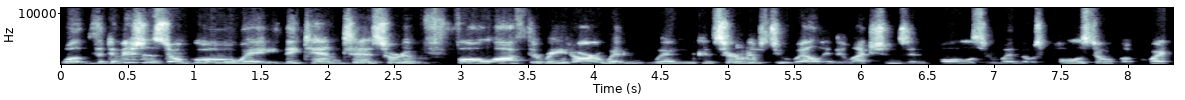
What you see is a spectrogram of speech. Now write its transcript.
Well, the divisions don't go away. They tend to sort of fall off the radar when when conservatives do well in elections and polls, and when those polls don't look quite,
